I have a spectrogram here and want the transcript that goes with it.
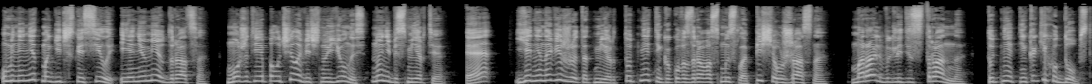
У меня нет магической силы, и я не умею драться. Может, я и получила вечную юность, но не бессмертие. Э? Я ненавижу этот мир, тут нет никакого здравого смысла, пища ужасна. Мораль выглядит странно. Тут нет никаких удобств.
